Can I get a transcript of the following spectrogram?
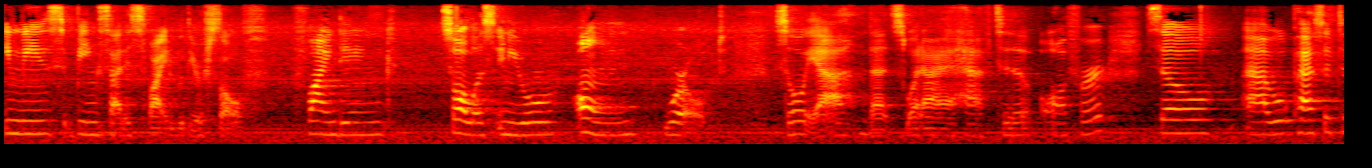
It means being satisfied with yourself, finding solace in your own world. So, yeah, that's what I have to offer. So, I will pass it to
